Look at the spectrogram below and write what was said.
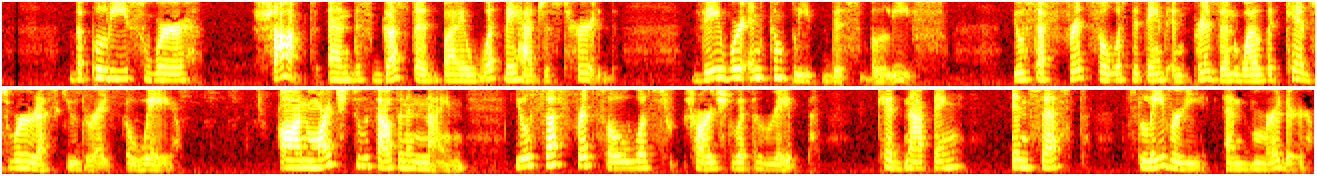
The police were shocked and disgusted by what they had just heard. They were in complete disbelief. Josef Fritzl was detained in prison while the kids were rescued right away. On March 2009, Josef Fritzl was charged with rape, kidnapping, incest, slavery, and murder.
